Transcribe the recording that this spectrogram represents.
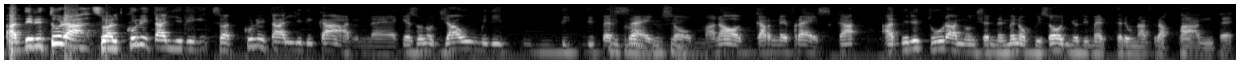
Addirittura su alcuni, tagli di, su alcuni tagli di carne che sono già umidi di, di per di sé, proprio, insomma, sì. no? carne fresca, addirittura non c'è nemmeno bisogno di mettere un aggrappante.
